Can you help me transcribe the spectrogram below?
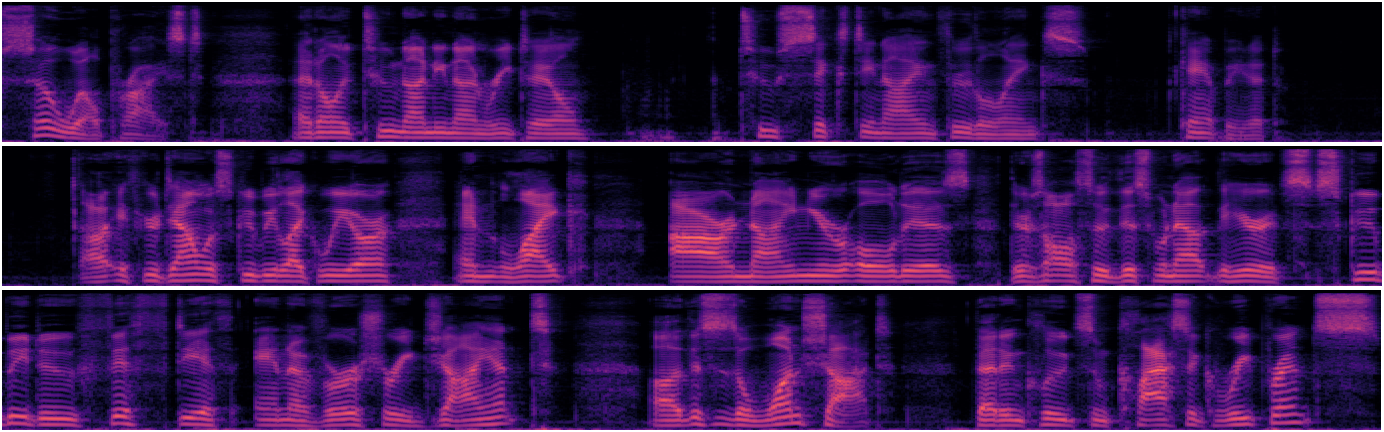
so well priced at only two ninety nine retail, two sixty nine through the links. Can't beat it. Uh, if you're down with Scooby like we are, and like our nine year old is, there's also this one out here. It's Scooby Doo 50th Anniversary Giant. Uh, this is a one shot that includes some classic reprints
